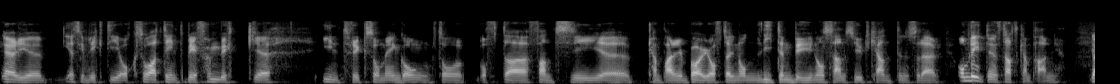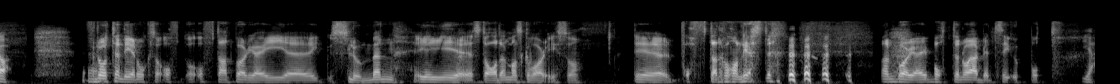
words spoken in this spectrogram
är ju ganska viktigt också att det inte blir för mycket intryck som en gång. Så ofta fantasy-kampanjer börjar ofta i någon liten by någonstans i utkanten sådär. Om det inte är en stadskampanj. Ja. För då tenderar det också ofta, att börja i eh, slummen i staden man ska vara i. Så det är ofta det vanligaste. man börjar i botten och arbetar sig uppåt. Ja.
